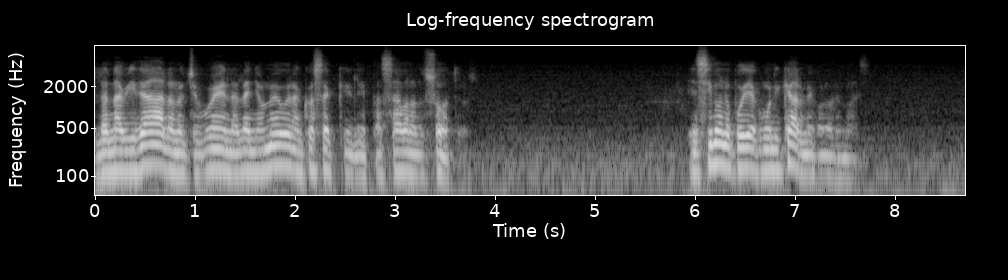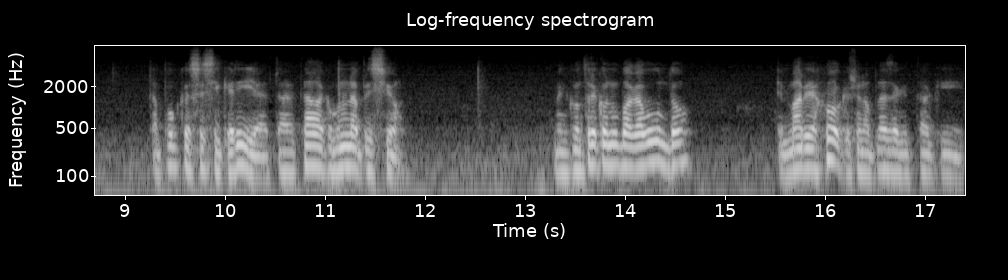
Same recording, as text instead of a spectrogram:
La Navidad, la Nochebuena, el Año Nuevo eran cosas que les pasaban a los otros. Encima no podía comunicarme con los demás. Tampoco sé si quería, estaba como en una prisión. Me encontré con un vagabundo en Mar de Ajó, que es una playa que está aquí.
